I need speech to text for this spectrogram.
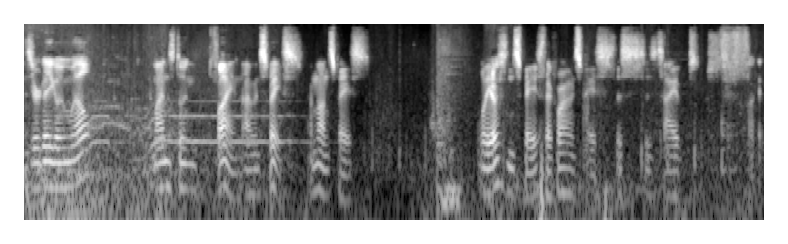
Is your day going well? Mine's doing fine. I'm in space. I'm not in space. Well, the Earth's in space, therefore I'm in space. This is... I... Fuck it.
